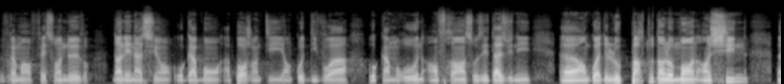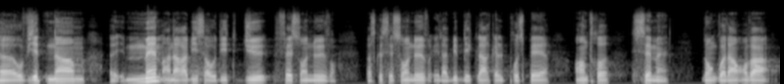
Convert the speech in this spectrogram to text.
vraiment fait son œuvre dans les nations, au Gabon, à Port-Gentil, en Côte d'Ivoire, au Cameroun, en France, aux États-Unis, euh, en Guadeloupe, partout dans le monde, en Chine, euh, au Vietnam, euh, même en Arabie saoudite, Dieu fait son œuvre. Parce que c'est son œuvre et la Bible déclare qu'elle prospère entre ses mains. Donc voilà, on va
